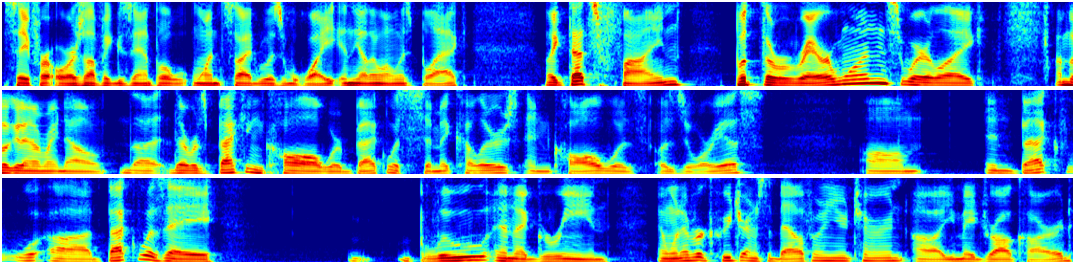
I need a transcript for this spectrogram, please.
say for Orzhov example, one side was white and the other one was black. Like that's fine. But the rare ones where like I'm looking at them right now, the, there was Beck and Call where Beck was Simic colors and Call was Azorius. Um, and Beck uh, Beck was a blue and a green, and whenever a creature enters the battlefield in your turn, uh, you may draw a card.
